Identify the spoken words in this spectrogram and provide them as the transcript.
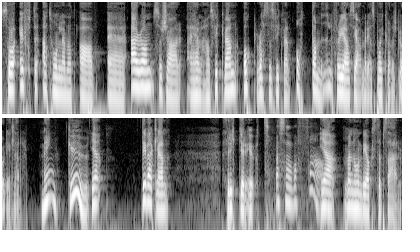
Så efter att hon lämnat av eh, Aaron så kör henne, hans flickvän och Russells flickvän åtta mil för att göra sig av med deras pojkvänners blodiga kläder. Men gud. Ja. Det är verkligen rycker ut. Alltså vad fan. Ja, men hon det är också typ så här.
